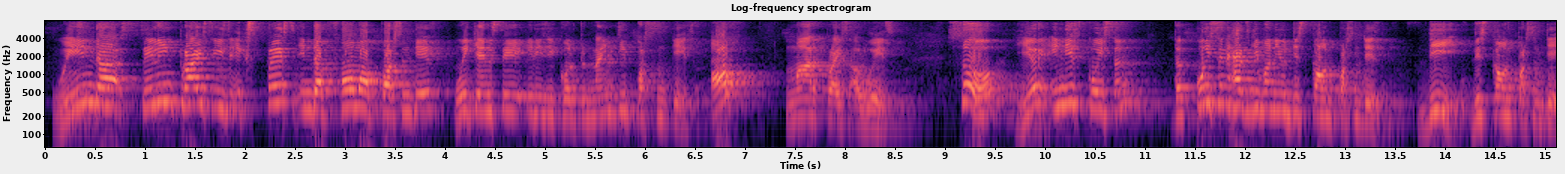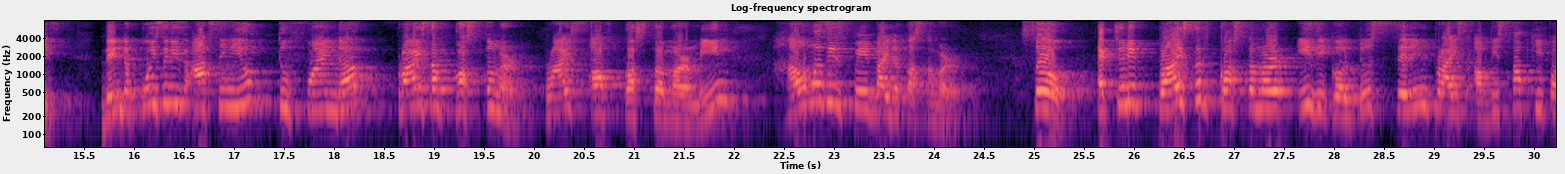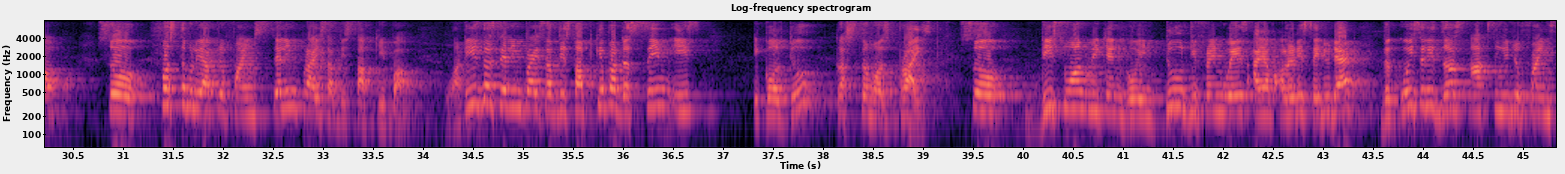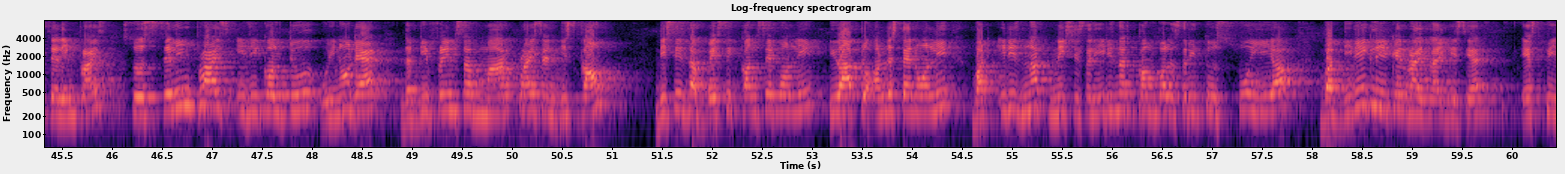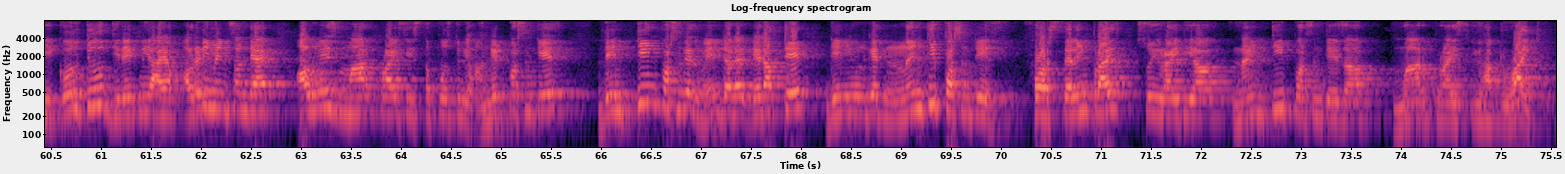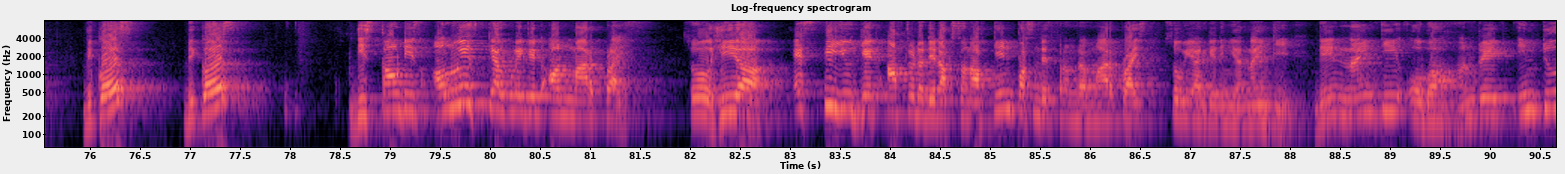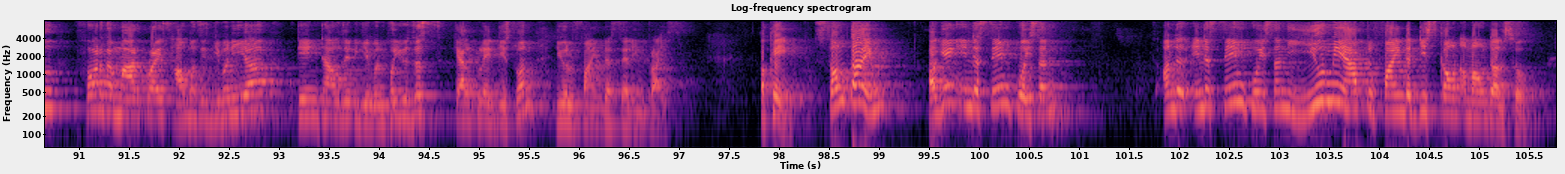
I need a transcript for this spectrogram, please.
when the selling price is expressed in the form of percentage we can say it is equal to 90 percentage of mark price always. So here in this question the question has given you discount percentage the discount percentage then the question is asking you to find the price of customer price of customer mean how much is paid by the customer. So actually price of customer is equal to selling price of the shopkeeper. So first of all you have to find selling price of the shopkeeper. What is the selling price of the shopkeeper? The same is equal to customer's price. So this one we can go in two different ways. I have already said you that the question is just asking you to find selling price. So selling price is equal to we know that the difference of mark price and discount this is the basic concept only. You have to understand only. But it is not necessary. It is not compulsory to show here. But directly you can write like this here. SP equal to directly I have already mentioned that always mark price is supposed to be 100 percentage. Then 10 percentage when deducted then you will get 90 percentage for selling price. So you write here 90 percentage of mark price you have to write because because discount is always calculated on mark price. So here SP you get after the deduction of 10 percentage from the mark price. So we are getting here 90. Then 90 over 100 into for the mark price how much is given here? 10,000 given for you just calculate this one you will find the selling price. Okay, sometime again in the same question under in the same question you may have to find the discount amount also.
